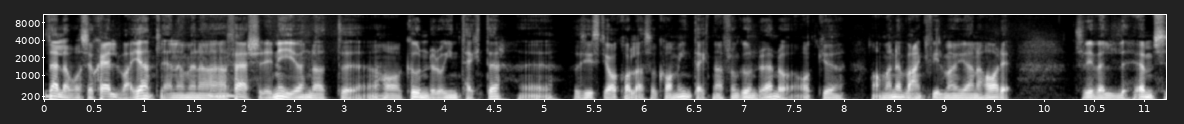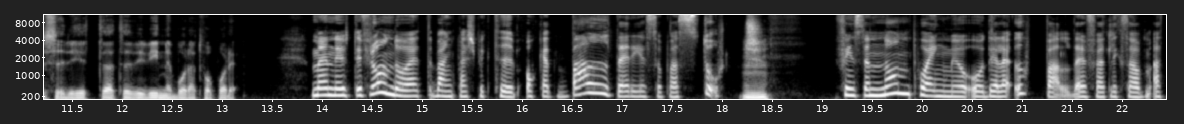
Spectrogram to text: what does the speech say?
Snälla mot sig själva egentligen. Jag menar mm. affärsidén är ju ändå att uh, ha kunder och intäkter. Uh, så sist jag kollade så kom intäkterna från kunder ändå och uh, har man en bank vill man ju gärna ha det. Så det är väl ömsesidigt att vi vinner båda två på det. Men utifrån då ett bankperspektiv och att Balder är så pass stort. Mm. Finns det någon poäng med att dela upp Balder för att, liksom, att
